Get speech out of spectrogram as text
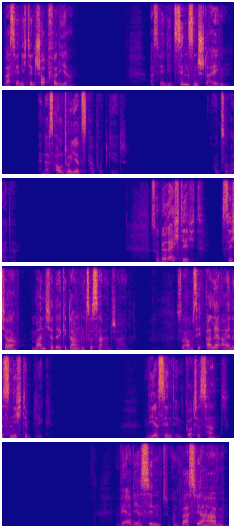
Was, wenn ich den Job verliere? Was, wenn die Zinsen steigen? Wenn das Auto jetzt kaputt geht? Und so weiter. So berechtigt sicher mancher der Gedanken zu sein scheint, so haben sie alle eines nicht im Blick. Wir sind in Gottes Hand. Wer wir sind und was wir haben,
